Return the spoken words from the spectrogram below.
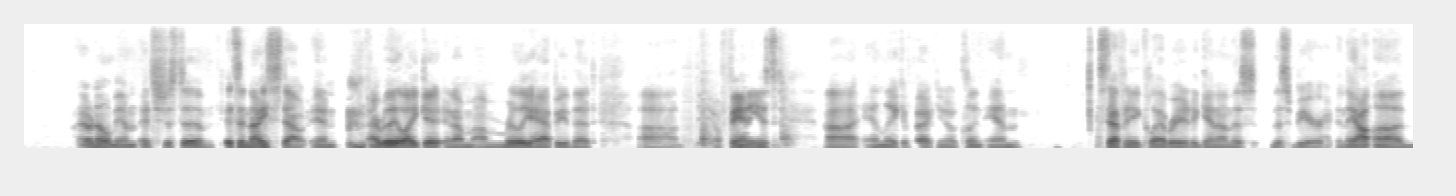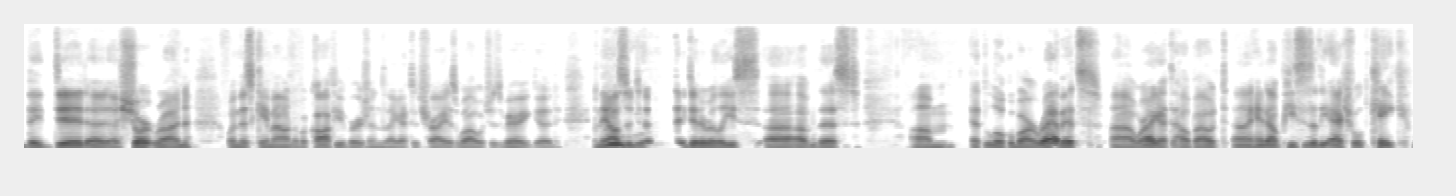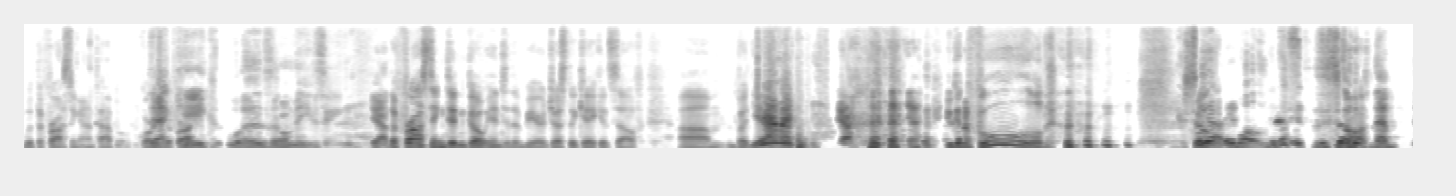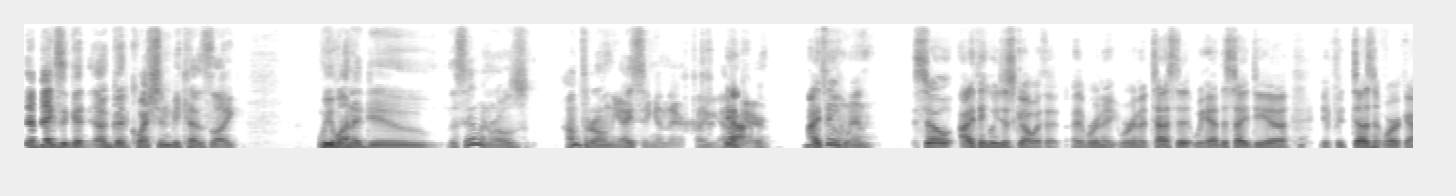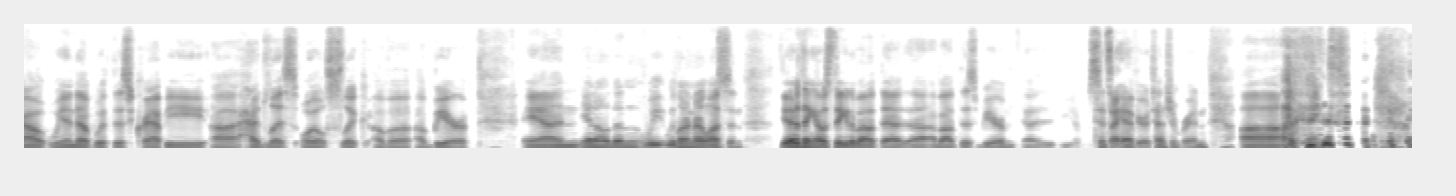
I don't know, man. It's just a it's a nice stout, and I really like it, and I'm I'm really happy that uh, you know, Fanny's uh, and Lake Effect, you know, Clint and Stephanie collaborated again on this this beer, and they uh they did a, a short run when this came out of a coffee version that I got to try as well, which was very good. And they also did they did a release uh, of this um, at the local bar Rabbits, uh, where I got to help out, uh, hand out pieces of the actual cake with the frosting on top. Of course, the that fro- cake was Oh. amazing yeah, the frosting didn't go into the beer, just the cake itself. Um, but yeah, it! yeah, you got fooled. so yeah, it- well it's- it's- so awesome. that that begs a good a good question because like we want to do the cinnamon rolls i'm throwing the icing in there like, i Yeah. don't care I think-. So I think we just go with it. We're gonna we're gonna test it. We had this idea. If it doesn't work out, we end up with this crappy uh, headless oil slick of a, a beer, and you know then we we learned our lesson. The other thing I was thinking about that uh, about this beer, uh, since I have your attention, Brandon, uh, Thanks.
